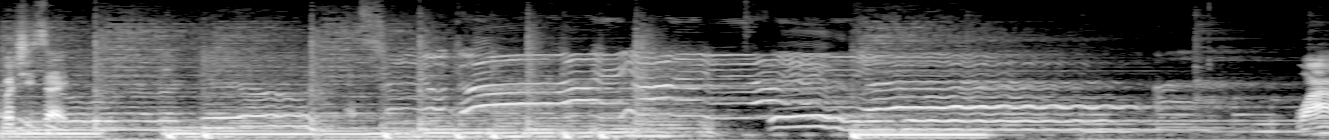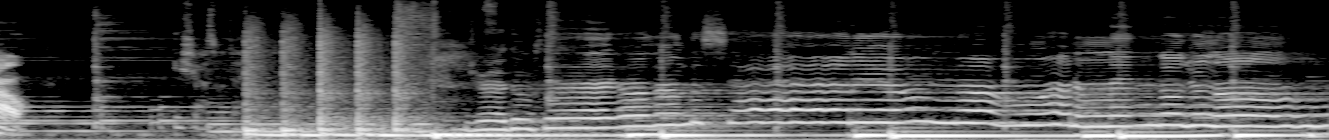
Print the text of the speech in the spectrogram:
What'd she say? Know?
